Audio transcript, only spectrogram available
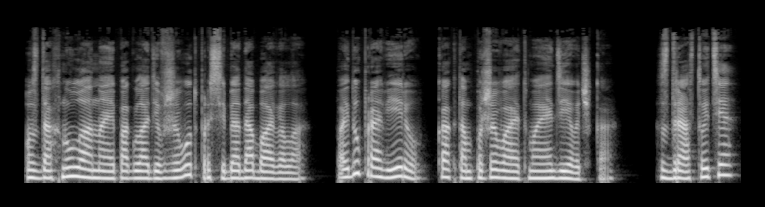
Вздохнула она и, погладив живот, про себя добавила. Пойду проверю, как там поживает моя девочка. Здравствуйте.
